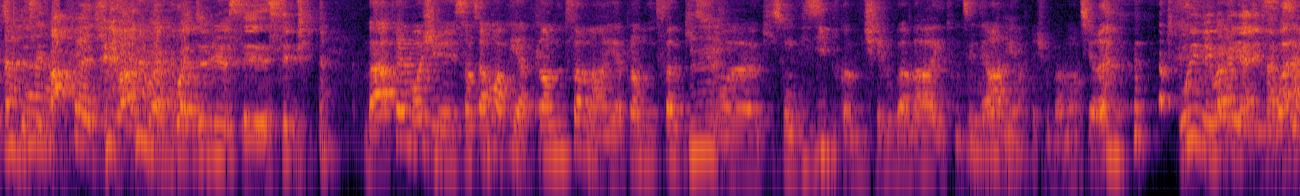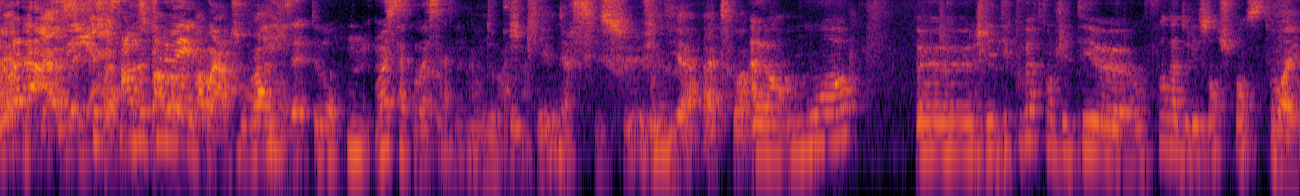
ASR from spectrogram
c'est parfait, tu vois. Quoi, quoi de mieux, c'est bien. Bah après, moi, j'ai sincèrement, après, il y a plein d'autres femmes, hein. il y a plein d'autres femmes qui, mm. sont, euh, qui sont visibles, comme Michelle Obama et tout, etc. Mm. Mais après, je vais pas mentir. oui, mais voilà, il y a les femmes voilà, célèbres, c'est un autre level, quoi. Exactement. Mm. Ouais, ça commence à. Donc, ok, merci Sue. Vidia, à toi. Alors, moi, euh, je l'ai découverte quand j'étais euh, en fin d'adolescence, je pense. Ouais.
